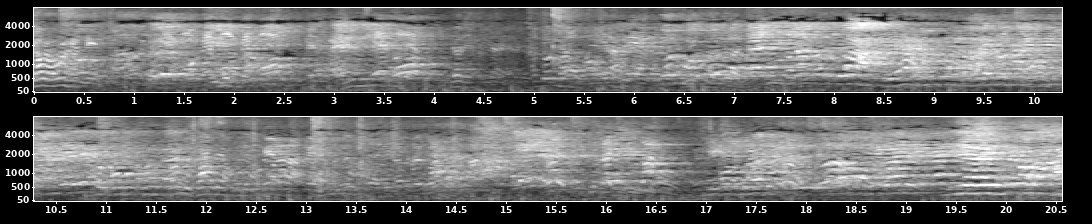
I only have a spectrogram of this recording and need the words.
เอาเอาเดี๋ยวนี้มีอะไรไม่เข้าข้างใคร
